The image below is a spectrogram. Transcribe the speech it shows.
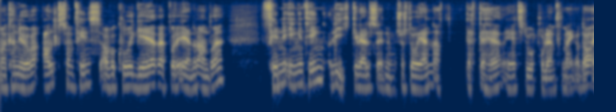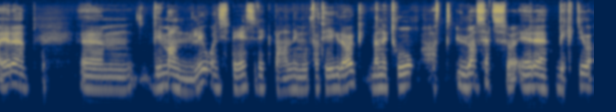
Man kan gjøre alt som fins av å korrigere på det ene og det andre. Finner ingenting. Likevel så er det noen som står igjen at dette her er et stort problem for meg. Og da er det um, Vi mangler jo en spesifikk behandling mot fatigue i dag, men jeg tror at uansett så er det viktig å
